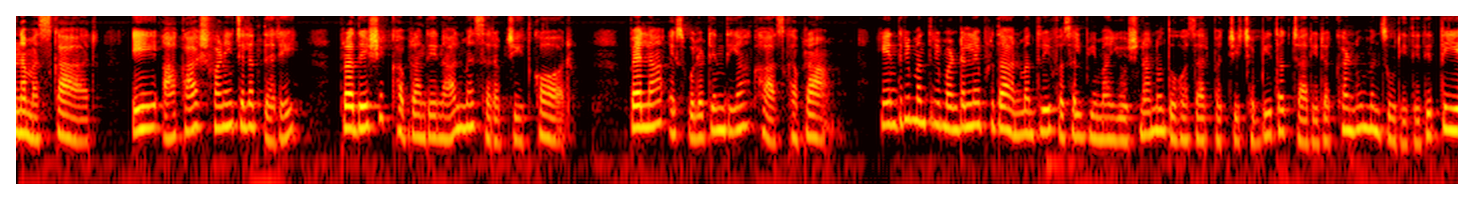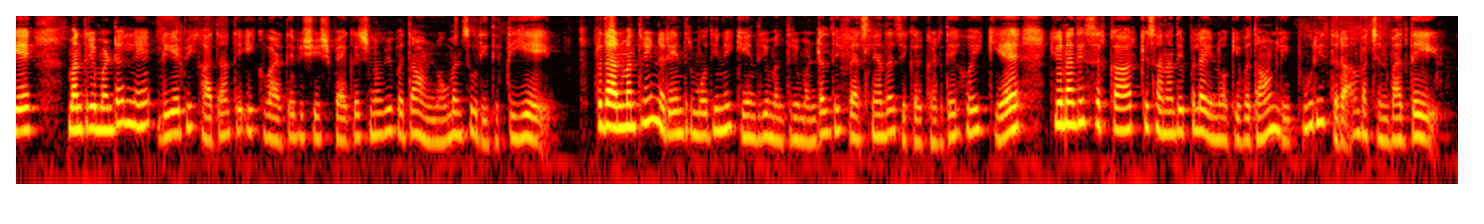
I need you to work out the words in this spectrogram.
ਨਮਸਕਾਰ। ਇਹ ਆਕਾਸ਼ਵਾਣੀ ਜਲੰਧਰ ਪ੍ਰਾਦੇਸ਼ਿਕ ਖਬਰਾਂ ਦੇ ਨਾਲ ਮੈਂ ਸਰਬਜੀਤ ਕੌਰ। ਪਹਿਲਾਂ ਇਸ ਬੁਲੇਟਿਨ ਦੀਆਂ ਖਾਸ ਖਬਰਾਂ। ਕੇਂਦਰੀ ਮੰਤਰੀ ਮੰਡਲ ਨੇ ਪ੍ਰਧਾਨ ਮੰਤਰੀ ਫਸਲ ਬੀਮਾ ਯੋਜਨਾ ਨੂੰ 2025-26 ਤੱਕ ਜਾਰੀ ਰੱਖਣ ਨੂੰ ਮਨਜ਼ੂਰੀ ਦੇ ਦਿੱਤੀ ਹੈ ਮੰਤਰੀ ਮੰਡਲ ਨੇ ਡੀਏਪੀ ਖਾਦਾਂ ਤੇ ਇੱਕ ਵਾਰ ਦੇ ਵਿਸ਼ੇਸ਼ ਪੈਕੇਜ ਨੂੰ ਵੀ ਵਧਾਉਣ ਨੂੰ ਮਨਜ਼ੂਰੀ ਦਿੱਤੀ ਹੈ ਪ੍ਰਧਾਨ ਮੰਤਰੀ ਨਰਿੰਦਰ ਮੋਦੀ ਨੇ ਕੇਂਦਰੀ ਮੰਤਰੀ ਮੰਡਲ ਦੇ ਫੈਸਲਿਆਂ ਦਾ ਜ਼ਿਕਰ ਕਰਦੇ ਹੋਏ ਕਿਹਾ ਕਿ ਉਨ੍ਹਾਂ ਦੀ ਸਰਕਾਰ ਕਿਸਾਨਾਂ ਦੀ ਭਲਾਈ ਨੂੰ ਅੱਗੇ ਵਧਾਉਣ ਲਈ ਪੂਰੀ ਤਰ੍ਹਾਂ ਵਚਨਬੱਧ ਹੈ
